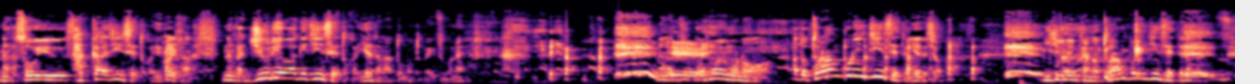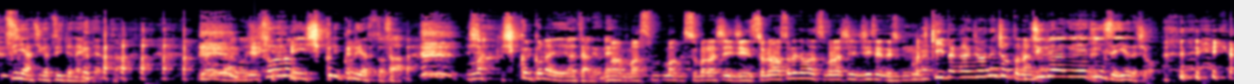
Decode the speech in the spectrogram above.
なんかそういうサッカー人生とか言うけどさ、はいなんか重量上げ人生とか嫌だなと思ってた、いつもね。なんかずっと重いものを、あとトランポリン人生って嫌でしょ。20年間のトランポリン人生ってなんか、つに足がついてないみたいなさ。なんかあの、そういうのにしっくりくるやつとさ、まあ、しっくりこないやつあるよね。まあまあ、すまあ、素晴らしい人生。それはそれでまあ素晴らしい人生です。まあ、聞いた感じはね、ちょっとなんか。重量上げ人生嫌でしょ。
